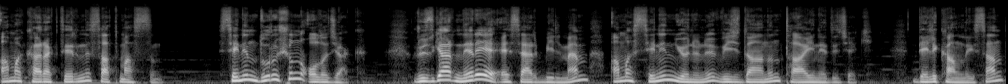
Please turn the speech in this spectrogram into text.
ama karakterini satmazsın. Senin duruşun olacak. Rüzgar nereye eser bilmem ama senin yönünü vicdanın tayin edecek. Delikanlıysan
